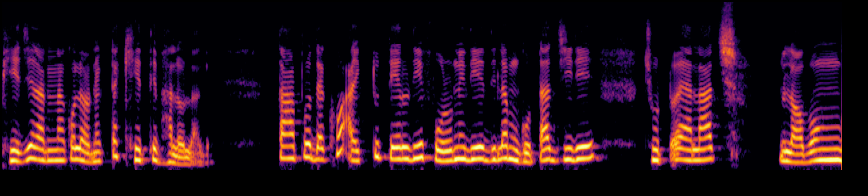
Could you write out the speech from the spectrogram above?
ভেজে রান্না করলে অনেকটা খেতে ভালো লাগে। তারপর দেখো আরেকটু তেল দিয়ে ফোড়নে দিয়ে দিলাম গোটা জিরে, ছোট এলাচ, লবঙ্গ,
